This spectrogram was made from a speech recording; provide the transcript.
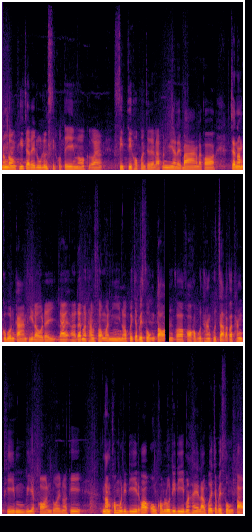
น้องๆที่จะได้รู้เรื่องสิทธิ์ของตัวเองเนาะคือว่าสิทธิ์ที่เขาควรจะได้รับมันมีอะไรบ้าง แล้วก็จะนำกระบวนการที่เราได้ได้ได้มาทำสองวันนี้เนาะเพื่อจะไปส่งต่อก็ขอขอบคุณทางผู้จัดแล้วก็ทางทีมวิทยากรด้วยเนาะที่นำข้อมูลดีๆแล้วก็องค์ความรู้ดีๆมาให้เราเพื่อจะไปส่งต่อ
